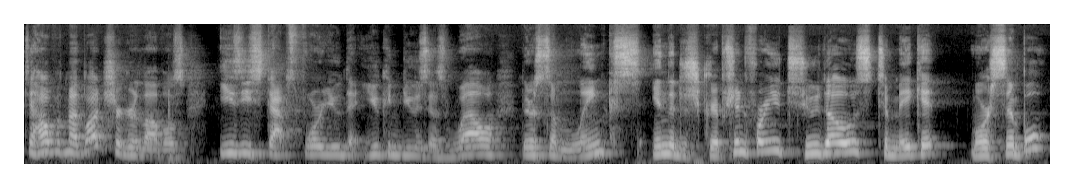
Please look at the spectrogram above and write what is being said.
to help with my blood sugar levels. Easy steps for you that you can use as well. There's some links in the description for you to those to make it more simple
